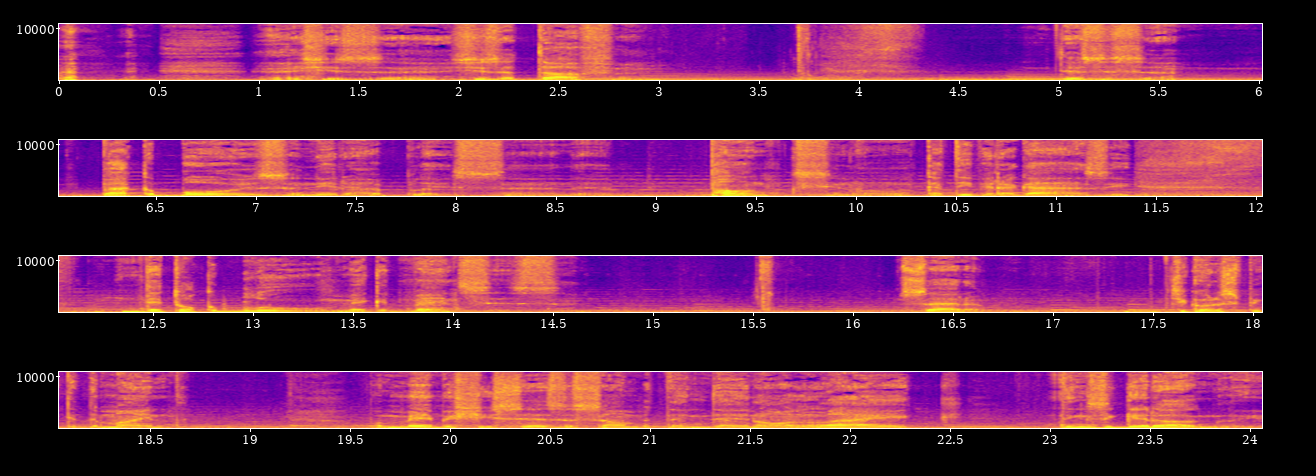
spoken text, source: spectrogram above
Uh, she's, uh, she's a tough. This is, uh, pack of boys are near her place. Uh, they're punks, you know, cattivi ragazzi. They talk blue, make advances. Sarah, she gonna speak at the mind. But maybe she says something they don't like. Things get ugly.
